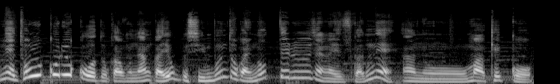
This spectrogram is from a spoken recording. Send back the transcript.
ね、トルコ旅行とかもなんかよく新聞とかに載ってるじゃないですかね。あのー、まあ結構、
